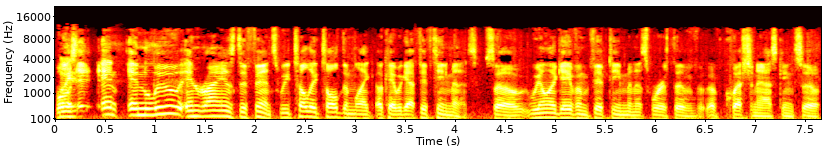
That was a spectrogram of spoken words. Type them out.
Well, in, in Lou and Ryan's defense, we totally told them like, okay, we got 15 minutes, so we only gave them 15 minutes worth of, of question asking. So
